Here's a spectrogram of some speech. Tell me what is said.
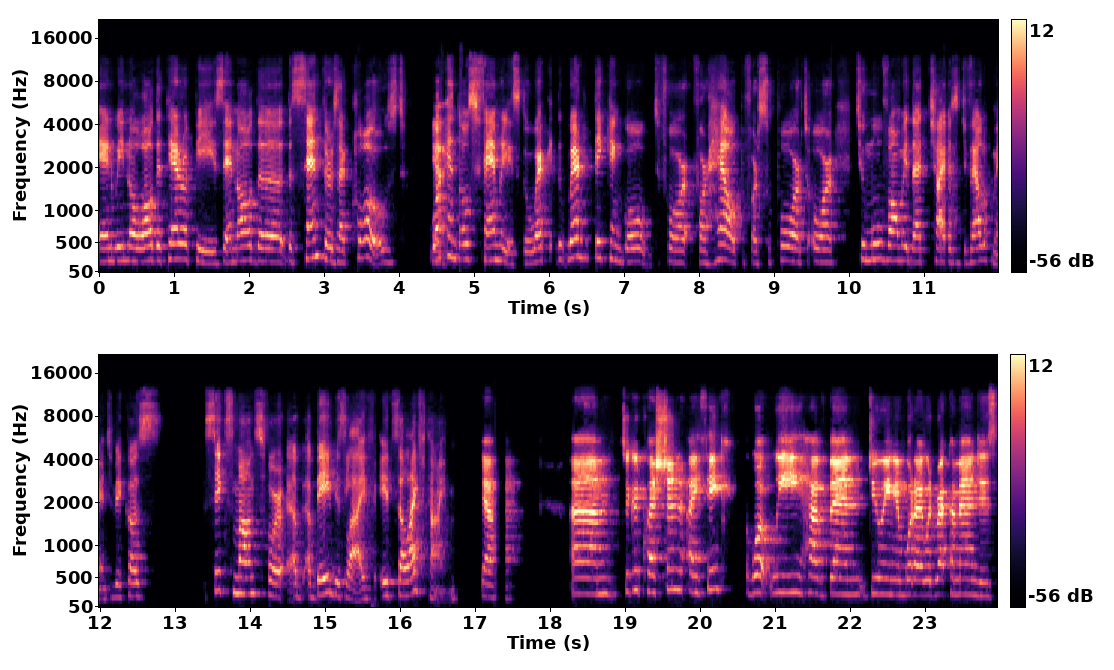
and we know all the therapies and all the the centers are closed what can those families do? Where, where they can go for for help for support or to move on with that child's development? Because six months for a, a baby's life it's a lifetime. Yeah. Um, it's a good question. I think what we have been doing and what i would recommend is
